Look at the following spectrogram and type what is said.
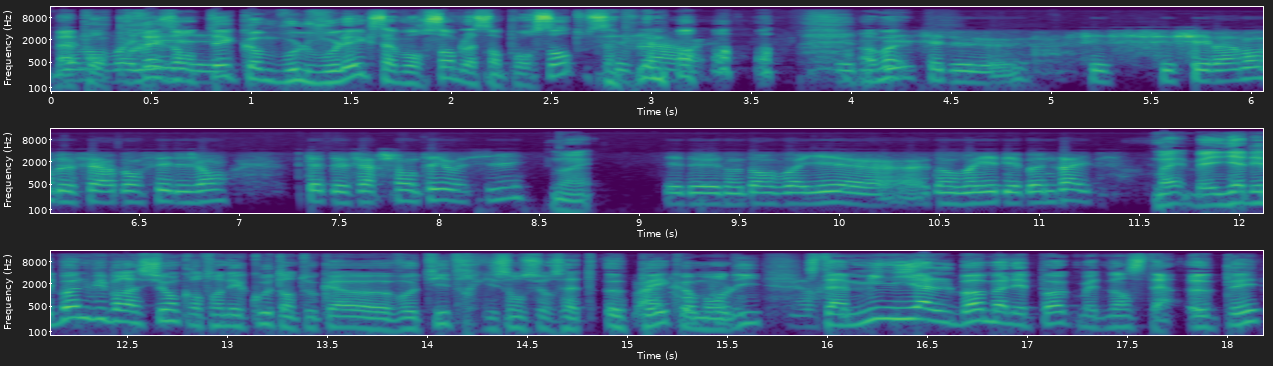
bah, Pour présenter et- comme vous le voulez, que ça vous ressemble à 100%, tout simplement. ouais. Ah, l'idée ouais. c'est de c'est c'est- c'est vraiment de faire danser les gens, peut-être de faire chanter aussi. Ouais. Et de- d'envoyer euh, d'envoyer des bonnes vibes. Ouais, mais il y a des bonnes vibrations quand on écoute en tout cas euh, vos titres qui sont sur cette EP trop comme on cool. dit. C'était un mini album à l'époque, maintenant c'est un EP.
